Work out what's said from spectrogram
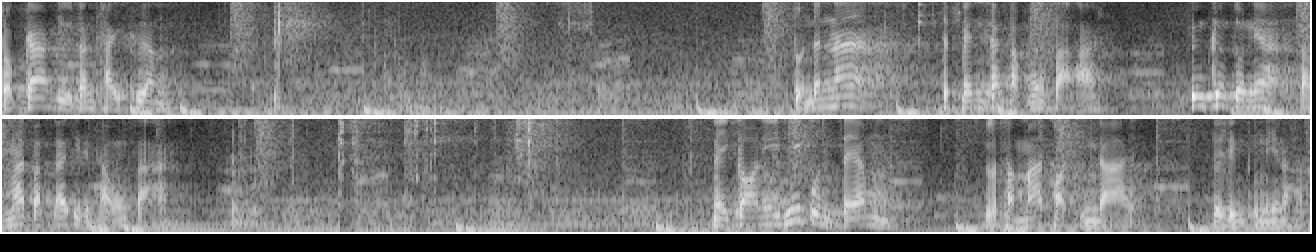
ตัวก้านจะอยู่ด้านท้ายเครื่อง ส่วนด้านหน้าจะเป็นการปรับองศา ซึ่งเครื่องตัวนี้สามารถปรับได้ 45 องศา ในกรณีที่ฝุ่นเต็ม เราสามารถถอดทิ้งได้ โดยดึงตรงนี้นะครับ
